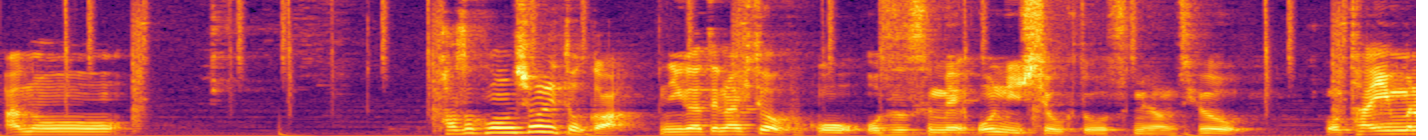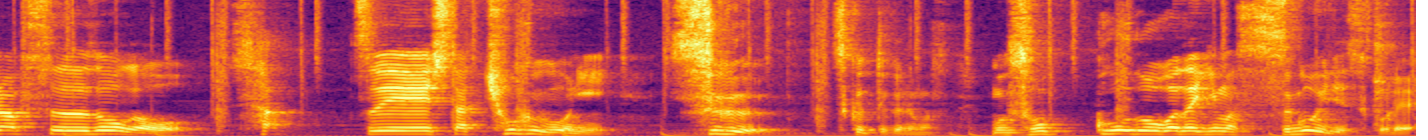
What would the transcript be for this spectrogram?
あのーパソコン処理とか苦手な人はここおすすめ、オンにしておくとおすすめなんですけど、このタイムラプス動画を撮影した直後にすぐ作ってくれます。もう速攻動画できます。すごいです、これ。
